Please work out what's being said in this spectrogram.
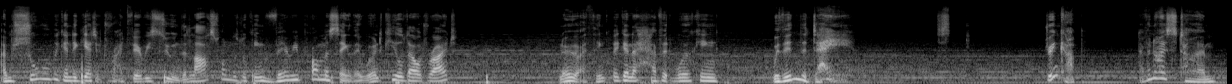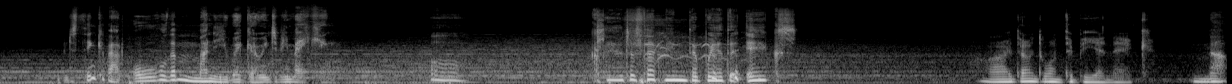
I'm sure we're going to get it right very soon. The last one was looking very promising. They weren't killed outright. No, I think we're going to have it working within the day. Just drink up, have a nice time, and just think about all the money we're going to be making. Oh. Claire, does that mean that we're the eggs? I don't want to be an egg. No.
